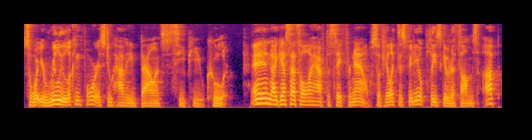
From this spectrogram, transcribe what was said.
So what you're really looking for is to have a balanced CPU cooler. And I guess that's all I have to say for now. So if you like this video, please give it a thumbs up.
